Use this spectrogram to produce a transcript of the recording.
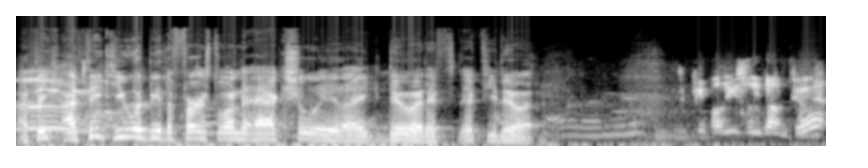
I think I think you would be the first one to actually like do it if if you do it. people usually don't do it.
